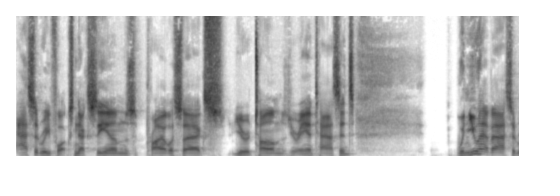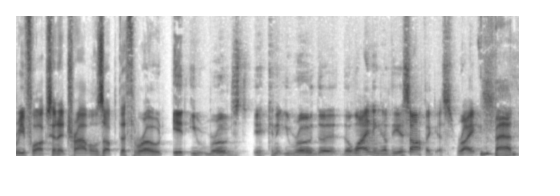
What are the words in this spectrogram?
acid reflux, Nexiums, Prilosec, your Tums, your antacids when you have acid reflux and it travels up the throat, it erodes. It can erode the the lining of the esophagus. Right. Bad.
